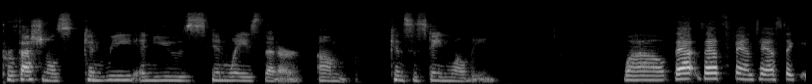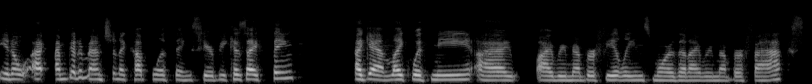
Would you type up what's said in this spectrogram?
professionals can read and use in ways that are um, can sustain well-being. Wow, that that's fantastic. You know, I, I'm going to mention a couple of things here because I think, again, like with me, I I remember feelings more than I remember facts.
